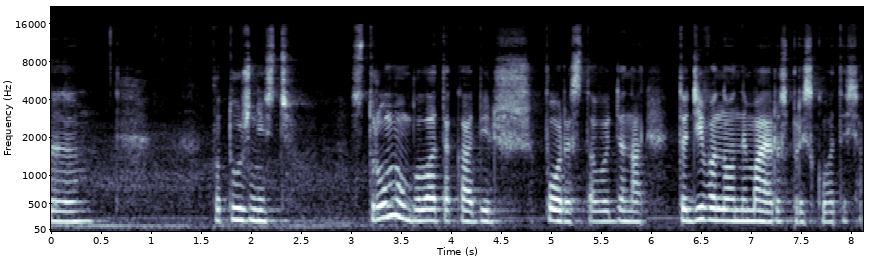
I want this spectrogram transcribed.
е, потужність струму була така більш пориста водяна. Тоді воно не має розприскуватися.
